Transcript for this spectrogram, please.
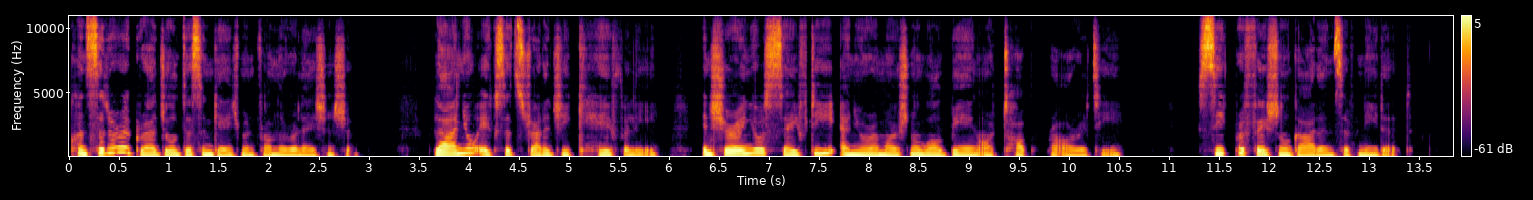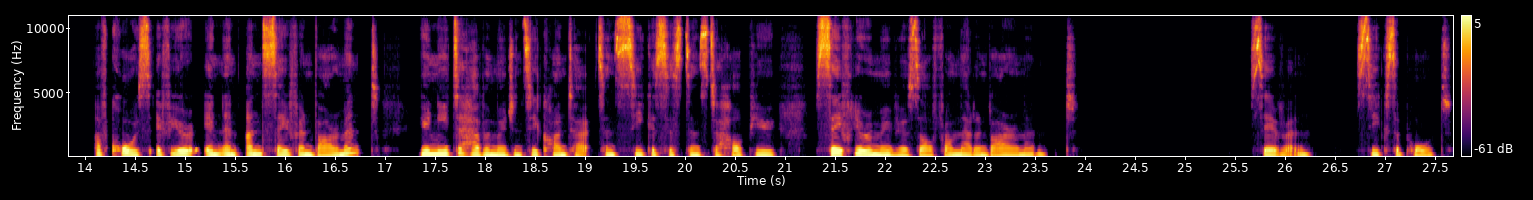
consider a gradual disengagement from the relationship. Plan your exit strategy carefully, ensuring your safety and your emotional well being are top priority. Seek professional guidance if needed. Of course, if you're in an unsafe environment, you need to have emergency contacts and seek assistance to help you safely remove yourself from that environment. 7. Seek support.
